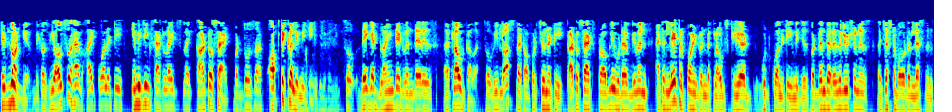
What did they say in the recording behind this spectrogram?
did not give because we also have high quality imaging satellites like Cartosat, but those are optical imaging. optical imaging. So they get blinded when there is a cloud cover. So we lost that opportunity. Cartosat probably would have given at a later point when the clouds cleared good quality images, but then the resolution is uh, just about a less than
